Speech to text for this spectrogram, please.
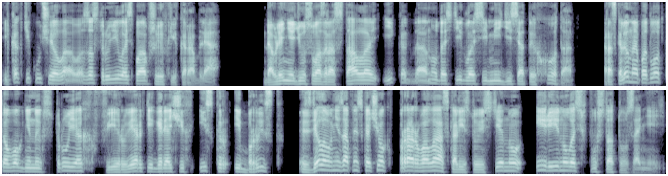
и как текучая лава заструилась по обшивке корабля. Давление дюз возрастало, и когда оно достигло 70 хода, раскаленная подлодка в огненных струях, в фейерверке горячих искр и брызг, сделав внезапный скачок, прорвала скалистую стену и ринулась в пустоту за ней.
